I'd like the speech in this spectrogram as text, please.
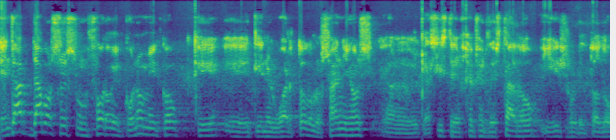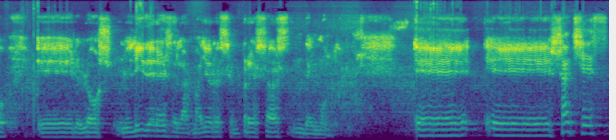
En Davos es un foro económico que eh, tiene lugar todos los años, al que asisten jefes de Estado y sobre todo eh, los líderes de las mayores empresas del mundo. Eh, Sánchez,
